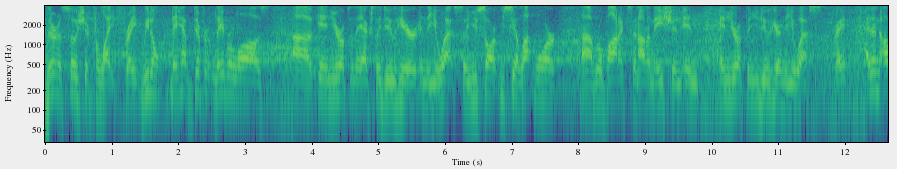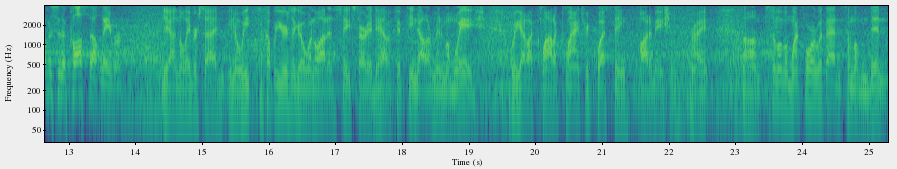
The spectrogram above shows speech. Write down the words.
they're an associate for life, right? We don't, they have different labor laws uh, in Europe than they actually do here in the US. So, you, saw, you see a lot more uh, robotics and automation in, in Europe than you do here in the US, right? And then obviously the cost out labor. Yeah, on the labor side, you know, we a couple years ago when a lot of the states started to have a $15 minimum wage, we got a lot of clients requesting automation, right? Um, some of them went forward with that, and some of them didn't.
